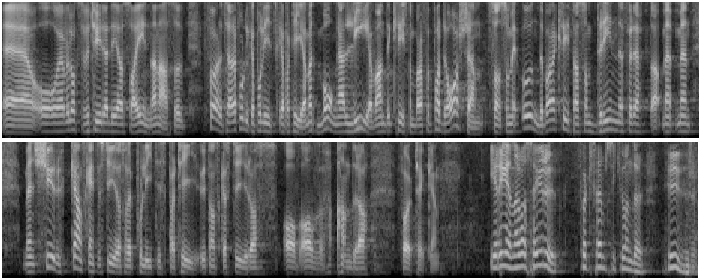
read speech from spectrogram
Eh, och jag vill också förtydliga det jag sa innan. Alltså, företrädare för olika politiska partier. Jag har mött många levande kristna bara för ett par dagar sedan som, som är underbara kristna som brinner för detta. Men, men, men kyrkan ska inte styras av ett politiskt parti utan ska styras av, av andra förtecken. Irena, vad säger du? 45 sekunder. Hur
